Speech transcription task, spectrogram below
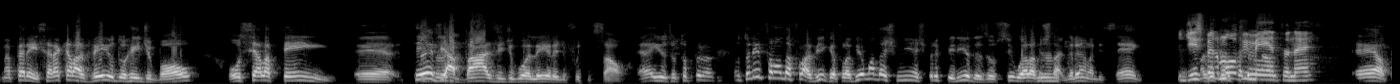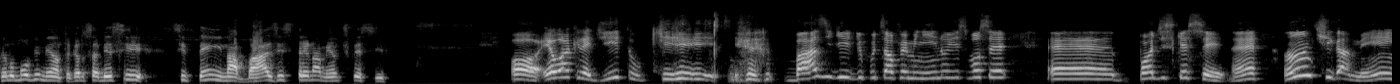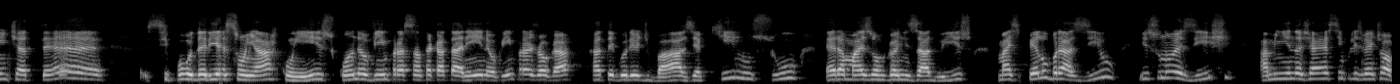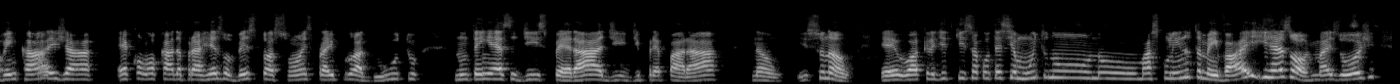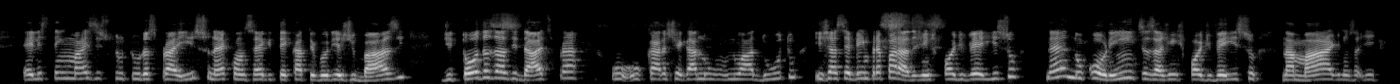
Mas peraí, será que ela veio do handball? Ou se ela tem é, teve uhum. a base de goleira de futsal. É isso. Eu tô, não tô nem falando da Flavica. A Flavia é uma das minhas preferidas. Eu sigo ela no uhum. Instagram, ela me segue. Diz pelo movimento, saber... né? É, pelo movimento. Eu quero saber se, se tem na base esse treinamento específico. Ó, eu acredito que base de, de futsal feminino, isso você é, pode esquecer, né? Antigamente, até se poderia sonhar com isso. Quando eu vim para Santa Catarina, eu vim para jogar categoria de base. Aqui no Sul era mais organizado isso, mas pelo Brasil isso não existe. A menina já é simplesmente, ó, vem cá e já é colocada para resolver situações, para ir para o adulto. Não tem essa de esperar, de, de preparar. Não, isso não. É, eu acredito que isso acontecia muito no, no masculino também. Vai e resolve, mas hoje eles têm mais estruturas para isso, né? Consegue ter categorias de base de todas as idades para o, o, cara chegar no, no adulto e já ser bem preparado. A gente pode ver isso né, no Corinthians, a gente pode ver isso na Magnus, a gente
